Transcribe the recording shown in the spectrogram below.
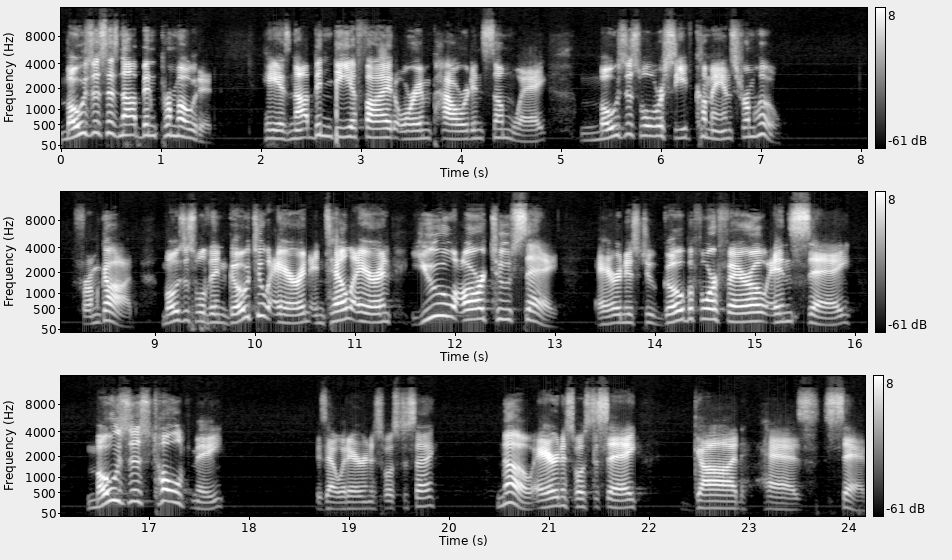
Moses has not been promoted. He has not been deified or empowered in some way. Moses will receive commands from who? From God. Moses will then go to Aaron and tell Aaron, You are to say. Aaron is to go before Pharaoh and say, Moses told me. Is that what Aaron is supposed to say? No, Aaron is supposed to say, God has said.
